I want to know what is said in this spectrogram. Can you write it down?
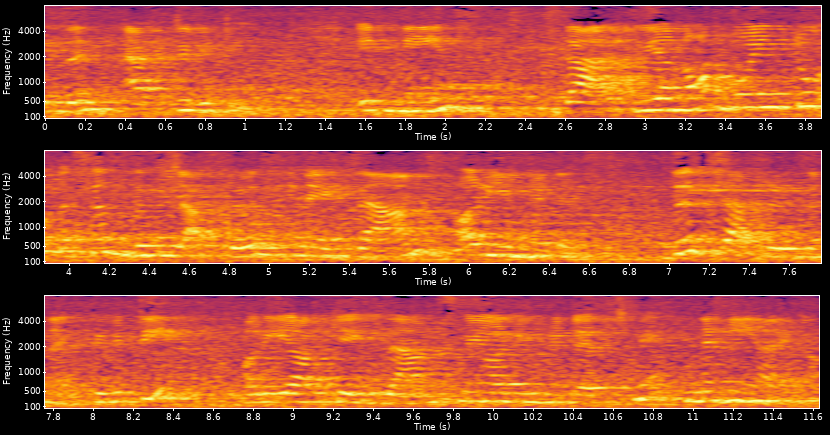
is an activity. It means that we are not going to assess this chapter in exams or unit tests. This chapter is an activity और ये आपके exams में और unit test में नहीं आएगा.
